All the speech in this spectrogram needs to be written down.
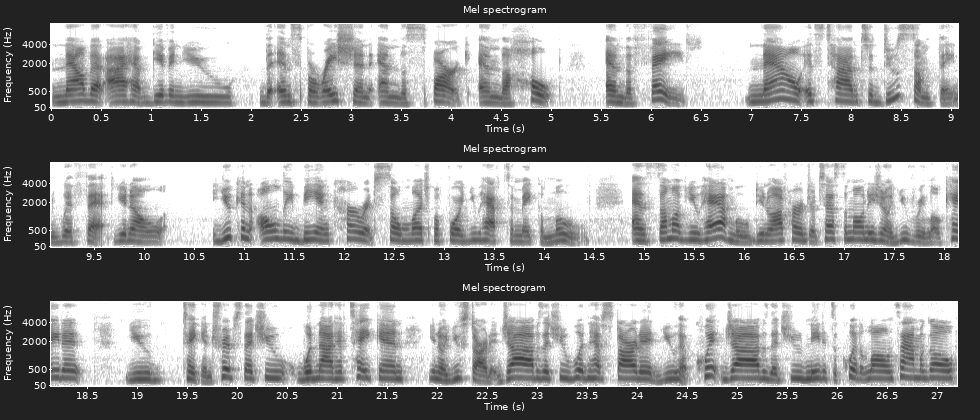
now that I have given you the inspiration and the spark and the hope and the faith, now it's time to do something with that. You know, you can only be encouraged so much before you have to make a move. And some of you have moved. You know, I've heard your testimonies. You know, you've relocated, you've taken trips that you would not have taken. You know, you've started jobs that you wouldn't have started. You have quit jobs that you needed to quit a long time ago.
